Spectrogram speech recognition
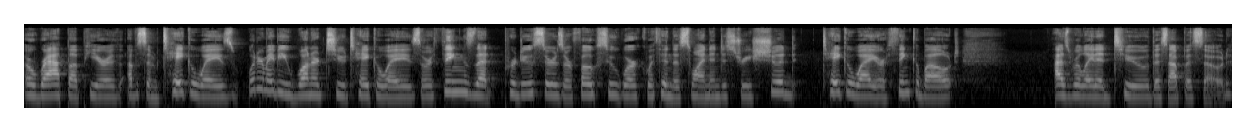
a wrap up here of some takeaways, what are maybe one or two takeaways or things that producers or folks who work within the swine industry should take away or think about as related to this episode?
